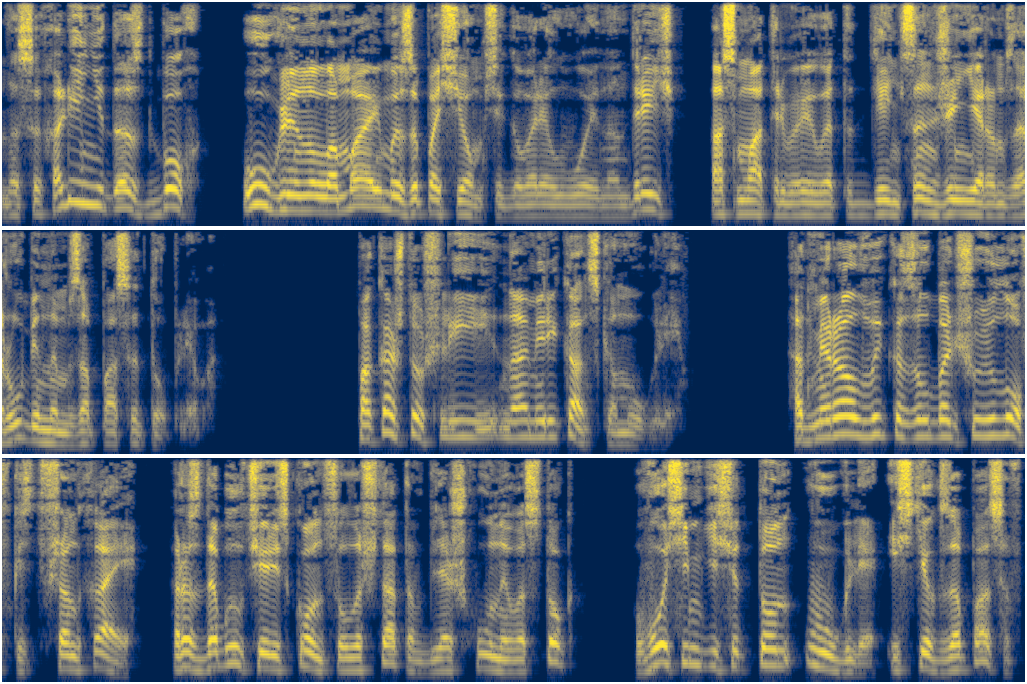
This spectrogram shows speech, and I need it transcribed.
На Сахалине, даст Бог, угли наломаем и запасемся, — говорил воин Андреевич, осматривая в этот день с инженером Зарубиным запасы топлива. Пока что шли на американском угле. Адмирал выказал большую ловкость в Шанхае, раздобыл через консула штатов для шхуны «Восток» 80 тонн угля из тех запасов,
